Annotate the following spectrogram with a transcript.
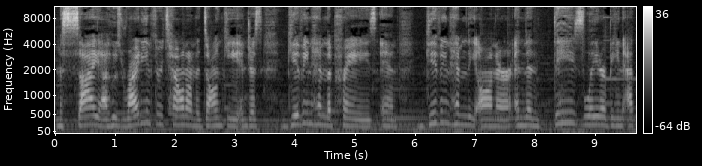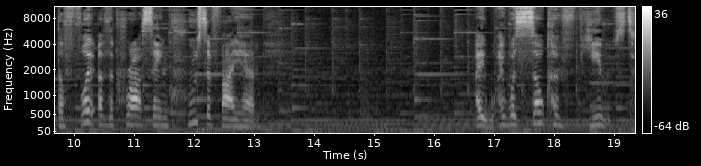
Messiah who's riding through town on a donkey and just giving him the praise and giving him the honor, and then days later being at the foot of the cross saying, Crucify him. I, I was so confused.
